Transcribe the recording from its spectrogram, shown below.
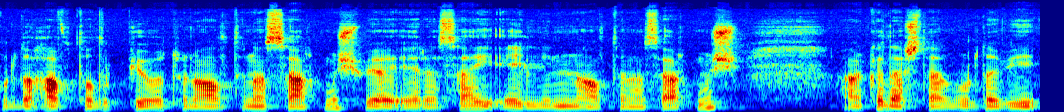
Burada haftalık pivotun altına sarkmış ve RSI 50'nin altına sarkmış. Arkadaşlar burada bir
